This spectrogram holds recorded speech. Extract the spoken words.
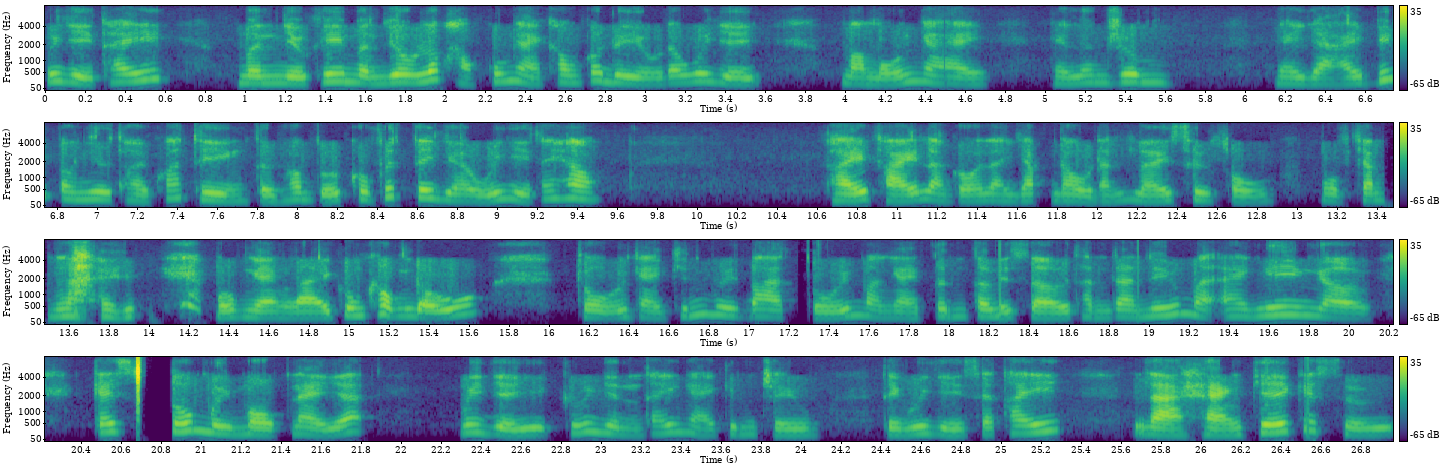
quý vị thấy mình nhiều khi mình vô lớp học của ngài không có điều đâu quý vị, mà mỗi ngày ngày lên room, ngày dạy biết bao nhiêu thời khóa thiền từ hôm tuổi covid tới giờ, quý vị thấy không? Phải phải là, gọi là, dập đầu đánh lễ sư phụ 100 lại, một ngàn lại cũng không đủ. Trời ngày 93 tuổi mà ngày tinh tấn sợ, thành ra nếu mà ai nghi ngờ cái số 11 này á, quý vị cứ nhìn thấy ngài Kim Triệu thì quý vị sẽ thấy là hạn chế cái sự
